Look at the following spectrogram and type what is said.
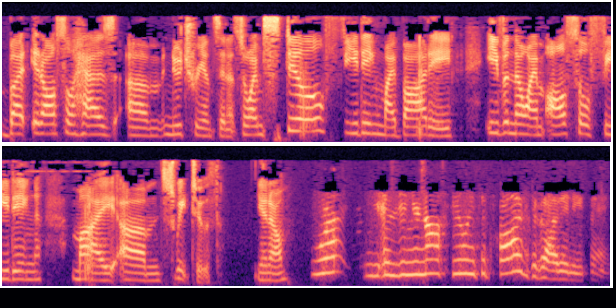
but it also has um, nutrients in it. So I'm still feeding my body, even though I'm also feeding my um, sweet tooth, you know? Right. And then you're not feeling deprived about anything.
